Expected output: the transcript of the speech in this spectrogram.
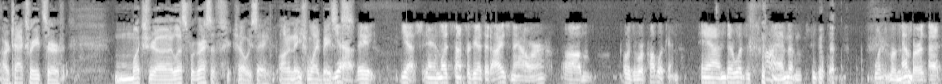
our tax rates are much uh, less progressive, shall we say, on a nationwide basis. Yeah, they yes, and let's not forget that Eisenhower um, was a Republican, and there was a time, and people wouldn't remember that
